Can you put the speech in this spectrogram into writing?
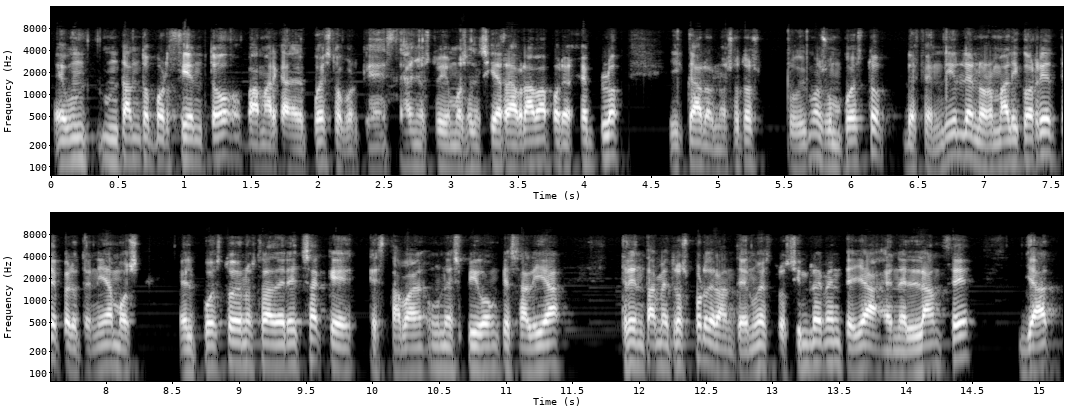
eh, un, tanto por ciento va a marcar el puesto, porque este año estuvimos en Sierra Brava, por ejemplo, y claro, nosotros tuvimos un puesto defendible, normal y corriente, pero teníamos el puesto de nuestra derecha que estaba un espigón que salía 30 metros por delante nuestro. Simplemente ya en el lance, ya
